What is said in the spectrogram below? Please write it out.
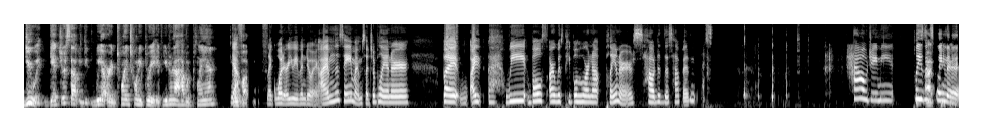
do it. Get yourself. We are in 2023. If you do not have a plan, Yeah. go fuck. like what are you even doing i'm the same i'm such a planner but i we both are with people who are not planners how did this happen how jamie please I- explain it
